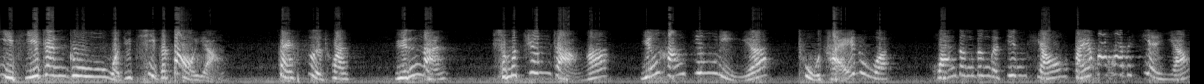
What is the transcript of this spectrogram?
一提珍珠我就气个倒仰。在四川、云南，什么军长啊、银行经理呀、土财主啊，黄澄澄的金条，白花花的现洋，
